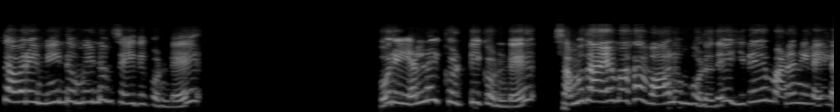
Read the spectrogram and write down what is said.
தவறை மீண்டும் மீண்டும் செய்து கொண்டு ஒரு எல்லை கொட்டி கொண்டு சமுதாயமாக வாழும் பொழுது இதே மனநிலையில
